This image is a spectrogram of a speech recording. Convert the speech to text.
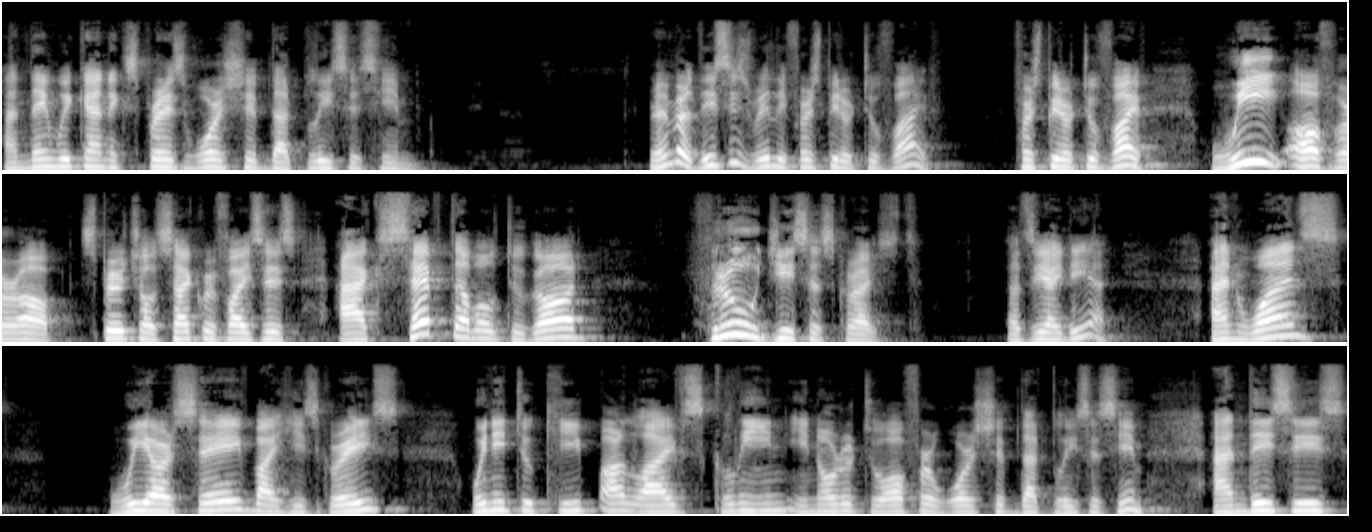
and then we can express worship that pleases Him. Remember, this is really 1 Peter 2 5. 1 Peter 2 5. We offer up spiritual sacrifices acceptable to God through Jesus Christ. That's the idea. And once we are saved by His grace, we need to keep our lives clean in order to offer worship that pleases Him. And this is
